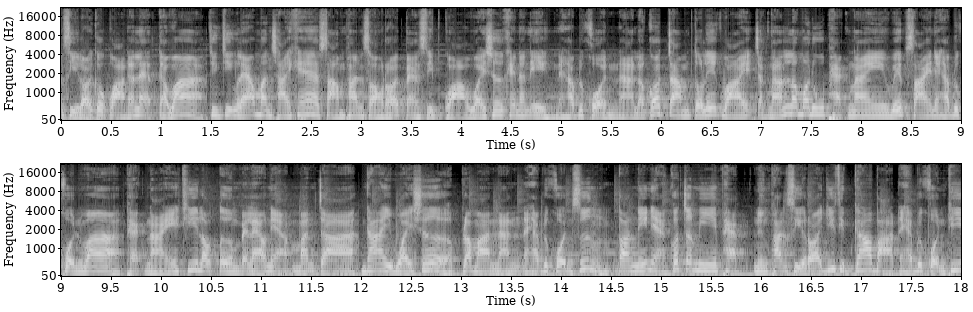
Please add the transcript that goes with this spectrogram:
3,400 กว่าๆนั่นแหละ แต่ว่าจริง ๆ แล้วมันใช้แค่ 3,280 กว่าไวเชอร์แค่นั้นเองนะครับทุกคนอ่าเราก็จำตัวเลขไว้ จากนั้นเรามาดูแพ็กในเว็บไซต์นะครับทุกคนว่าแพ็กไหนที่เราเติมไปแล้วเนี่ยมันจะได้ไวเชอร์ประมาณนั้นนะครับทุกคนซึ่งตอนนี้เนี่ยก็จะมีแพ็ก1,429 บาทนะครับทุกคนที่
